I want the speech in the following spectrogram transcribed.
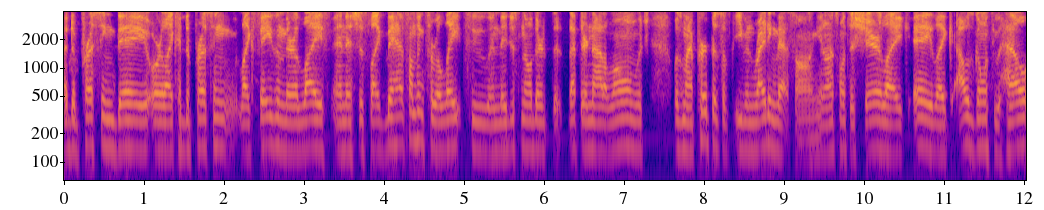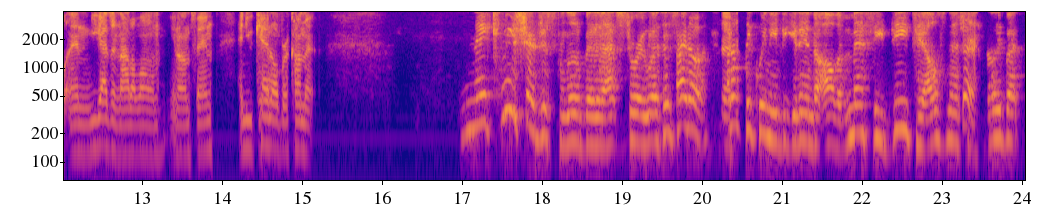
a depressing day or like a depressing like phase in their life, and it's just like they have something to relate to, and they just know they're that they're not alone, which was my purpose of even writing that song. You know, I just want to share like, hey, like I was going through hell, and you guys are not alone. You know what I'm saying? And you can overcome it. Nate, can you share just a little bit of that story with us? I don't, I don't think we need to get into all the messy details necessarily, but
